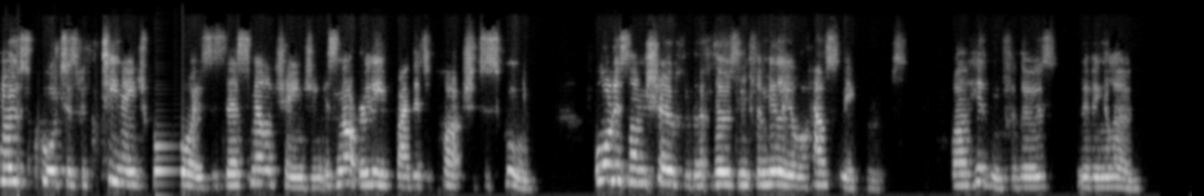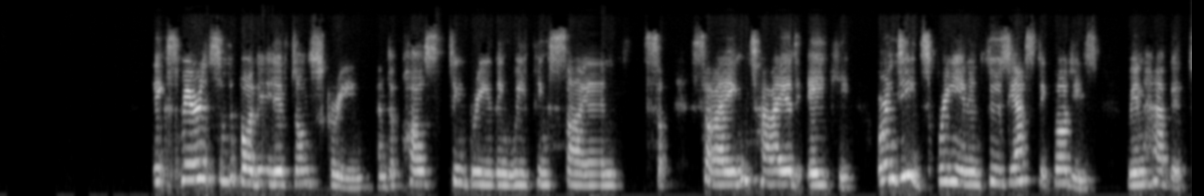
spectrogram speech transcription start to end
Close quarters with teenage boys as their smell changing is not relieved by their departure to school. All is on show for the, those in familial or housemate groups, while hidden for those living alone. The experience of the body lived on screen and the pulsing, breathing, weeping, sighing, sighing, tired, achy, or indeed springy and enthusiastic bodies we inhabit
